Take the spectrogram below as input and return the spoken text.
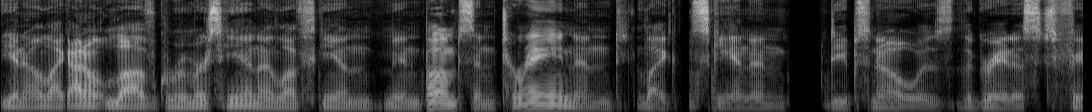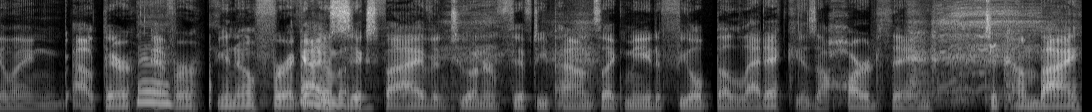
you know, like I don't love groomer skiing. I love skiing in bumps and terrain, and like skiing in deep snow is the greatest feeling out there Eh, ever. You know, for a guy who's six five and two hundred fifty pounds like me, to feel balletic is a hard thing to come by.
